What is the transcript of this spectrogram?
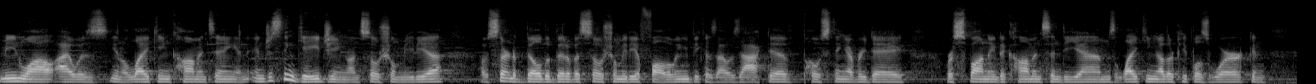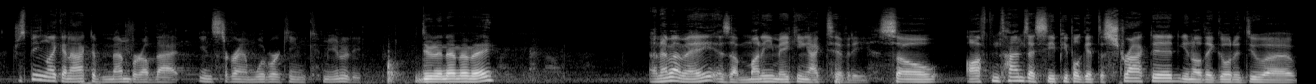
Meanwhile, I was, you know, liking, commenting, and, and just engaging on social media I was starting to build a bit of a social media following because I was active, posting every day, responding to comments and DMs, liking other people's work, and just being like an active member of that Instagram woodworking community. Doing an MMA? An MMA is a money making activity. So oftentimes I see people get distracted. You know, they go to do a,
